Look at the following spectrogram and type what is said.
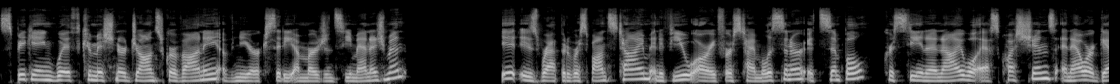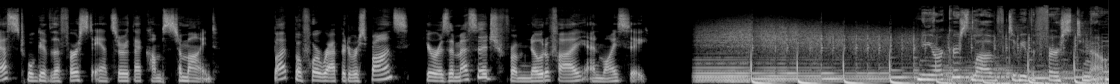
Speaking with Commissioner John Scrivani of New York City Emergency Management. It is rapid response time. And if you are a first time listener, it's simple. Christina and I will ask questions and our guest will give the first answer that comes to mind. But before rapid response, here is a message from Notify NYC. New Yorkers love to be the first to know.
